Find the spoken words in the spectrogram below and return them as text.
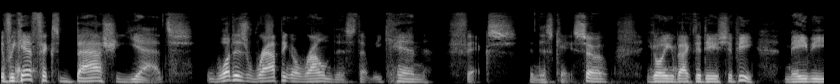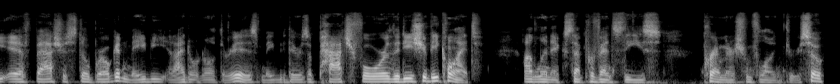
if we can't fix bash yet, what is wrapping around this that we can fix in this case? So going back to DHCP, maybe if bash is still broken, maybe, and I don't know if there is, maybe there's a patch for the DHCP client on Linux that prevents these parameters from flowing through. So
